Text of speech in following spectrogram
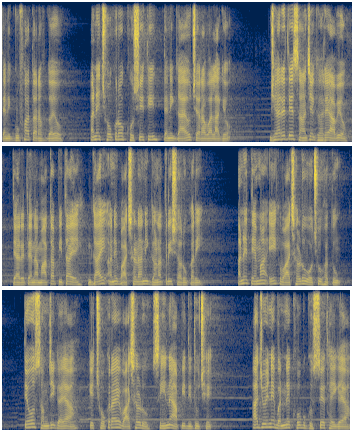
તેની ગુફા તરફ ગયો અને છોકરો ખુશીથી તેની ગાયો ચરાવવા લાગ્યો. જ્યારે તે સાંજે ઘરે આવ્યો, ત્યારે તેના માતા પિતાએ ગાય અને વાછરડાની ગણતરી શરૂ કરી અને તેમાં એક વાછરડું ઓછું હતું. તેઓ સમજી ગયા કે છોકરાએ વાછરડું સિંહને આપી દીધું છે. આ જોઈને બંને ખૂબ ગુસ્સે થઈ ગયા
